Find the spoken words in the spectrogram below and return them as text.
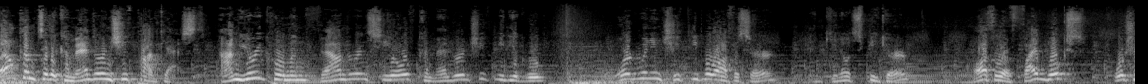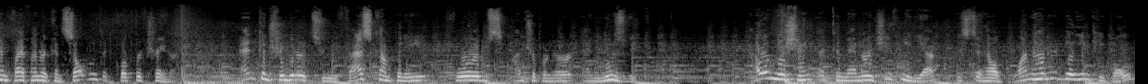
Welcome to the Commander in Chief podcast. I'm Yuri Kruman, founder and CEO of Commander in Chief Media Group, award winning Chief People Officer and keynote speaker, author of five books, Fortune 500 consultant and corporate trainer, and contributor to Fast Company, Forbes, Entrepreneur, and Newsweek. Our mission at Commander in Chief Media is to help 100 million people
